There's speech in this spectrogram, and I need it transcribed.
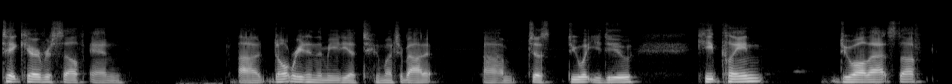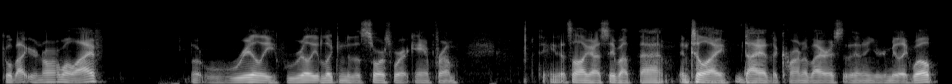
take care of yourself and uh, don't read in the media too much about it. Um, just do what you do, keep clean, do all that stuff, go about your normal life, but really, really look into the source where it came from. I think that's all I got to say about that until I die of the coronavirus. And then you're going to be like, well,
